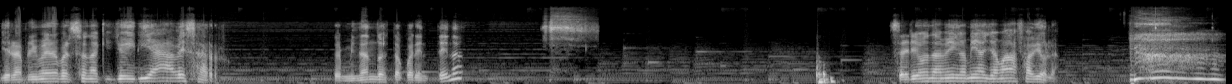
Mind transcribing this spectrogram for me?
Y es la primera persona que yo iría a besar. Terminando esta cuarentena. Sería una amiga mía llamada Fabiola.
